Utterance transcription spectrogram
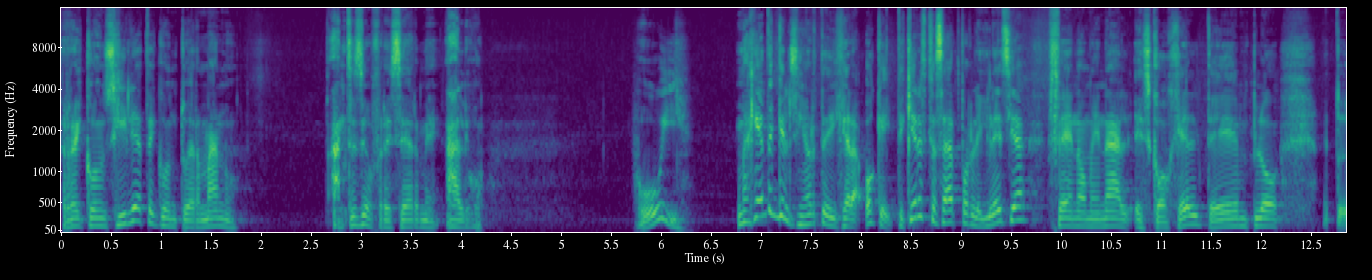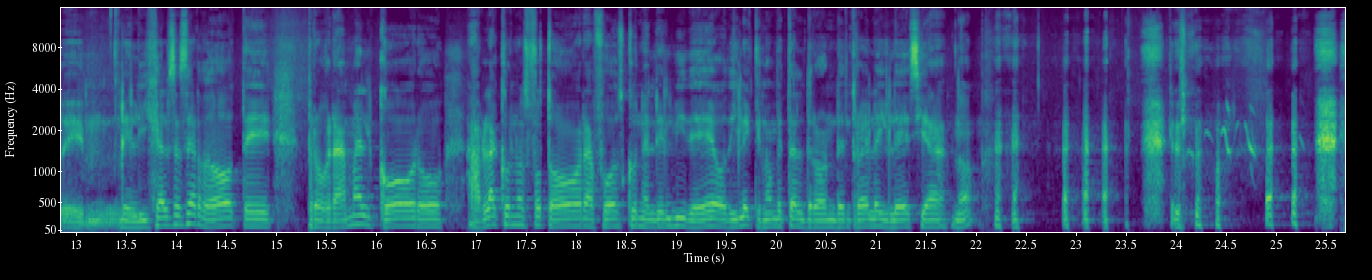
Reconcíliate con tu hermano antes de ofrecerme algo. Uy, imagínate que el Señor te dijera, ok, ¿te quieres casar por la iglesia? Fenomenal, escoge el templo, em, elija al sacerdote, programa el coro, habla con los fotógrafos, con el del video, dile que no meta el dron dentro de la iglesia, ¿no?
